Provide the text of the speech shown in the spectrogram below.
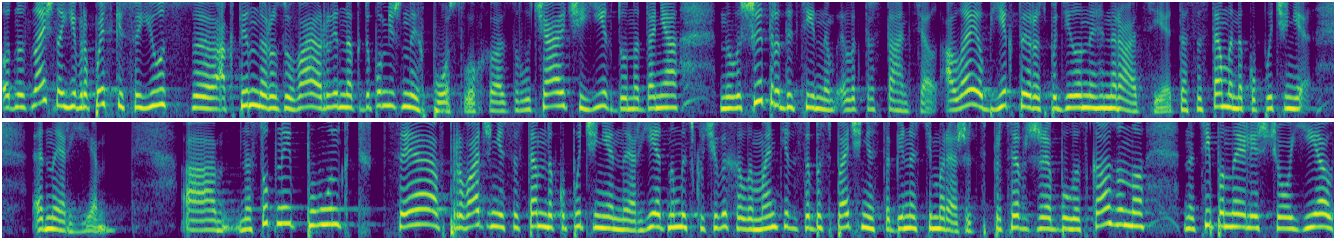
Однозначно, Європейський Союз е, активно розвиває ринок допоміжних послуг, е, залучаючи їх до надання не лише традиційним електростанціям, але й об'єкти розподіленої генерації та системи накопичення енергії. Наступний пункт це впровадження систем накопичення енергії, одним із ключових елементів забезпечення стабільності мережі. Про це вже було сказано на цій панелі, що є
